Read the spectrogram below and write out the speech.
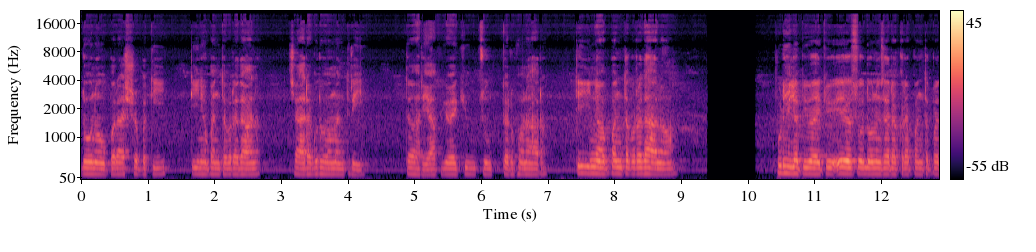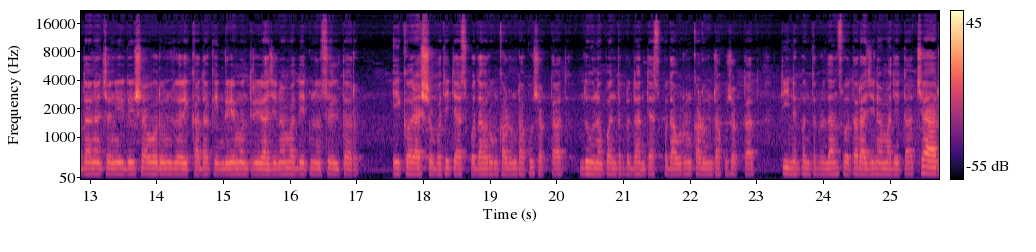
दोन उपराष्ट्रपती तीन पंतप्रधान चार गृहमंत्री. तर या पी आय क्यूचं उत्तर होणार तीन पंतप्रधान. पुढील पी वाय क्यू ए असो दोन हजार अकरा पंतप्रधानाच्या निर्देशावरून जर एखादा केंद्रीय मंत्री राजीनामा देत नसेल तर एक राष्ट्रपती त्याच पदावरून काढून टाकू शकतात दोन पंतप्रधान त्याच पदावरून काढून टाकू शकतात तीन पंतप्रधान स्वतः राजीनामा देतात. चार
